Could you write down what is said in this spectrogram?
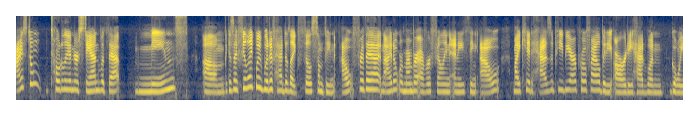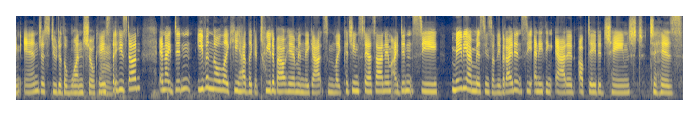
I still don't totally understand what that means um, because I feel like we would have had to like fill something out for that, and I don't remember ever filling anything out. My kid has a PBR profile, but he already had one going in just due to the one showcase Hmm. that he's done. And I didn't, even though like he had like a tweet about him and they got some like pitching stats on him, I didn't see. Maybe I'm missing something, but I didn't see anything added, updated, changed to his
